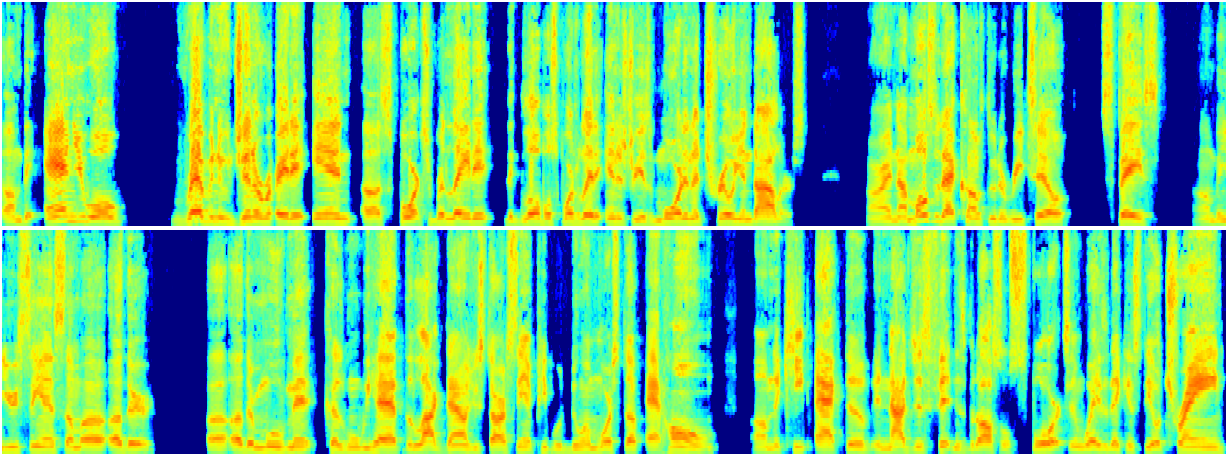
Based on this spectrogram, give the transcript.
um, the annual revenue generated in uh, sports related, the global sports related industry is more than a trillion dollars. All right. Now, most of that comes through the retail space. Um, and you're seeing some uh, other uh, other movement because when we had the lockdowns, you start seeing people doing more stuff at home um, to keep active and not just fitness, but also sports and ways that they can still train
